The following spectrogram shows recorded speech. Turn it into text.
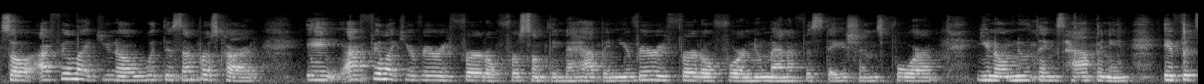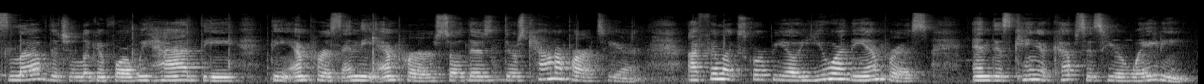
So I feel like, you know, with this Empress card, it, I feel like you're very fertile for something to happen. You're very fertile for new manifestations, for, you know, new things happening. If it's love that you're looking for, we had the the Empress and the Emperor. So there's there's counterparts here. I feel like Scorpio, you are the Empress and this King of Cups is here waiting.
